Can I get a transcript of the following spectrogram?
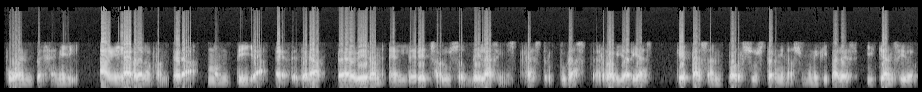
Puente Genil, Aguilar de la Frontera, Montilla, etc., perdieron el derecho al uso de las infraestructuras ferroviarias que pasan por sus términos municipales y que han sido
